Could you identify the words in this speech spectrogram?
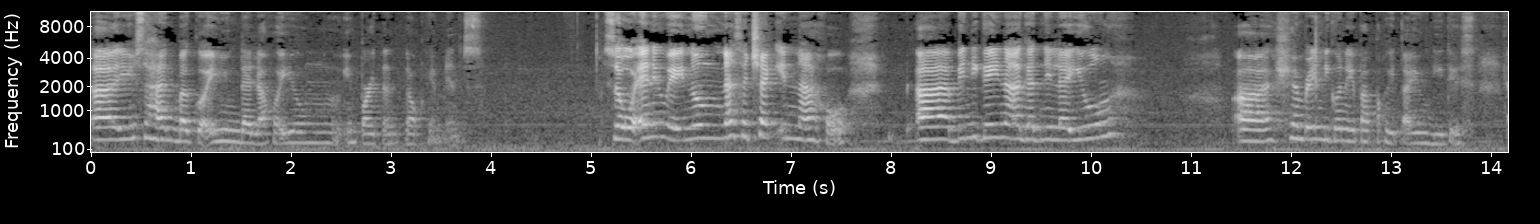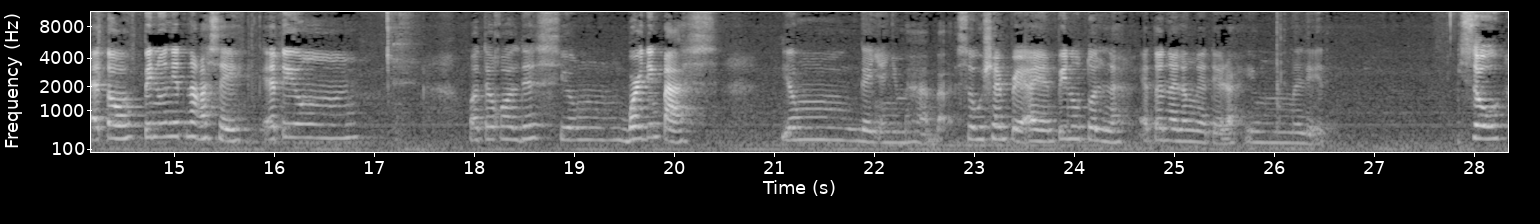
uh, yung sa handbag ko ay yung dala ko, yung important documents. So, anyway, nung nasa check-in na ako, uh, binigay na agad nila yung uh, syempre hindi ko na ipapakita yung details. Ito, pinunit na kasi. Ito yung what do you call this? Yung boarding pass. Yung ganyan yung mahaba. So, syempre, ayan, pinutol na. Ito na lang natira, yung maliit. So,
